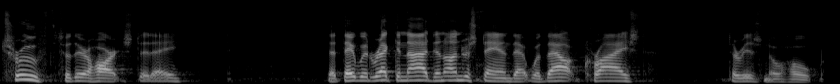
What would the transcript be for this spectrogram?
truth to their hearts today. That they would recognize and understand that without Christ, there is no hope.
